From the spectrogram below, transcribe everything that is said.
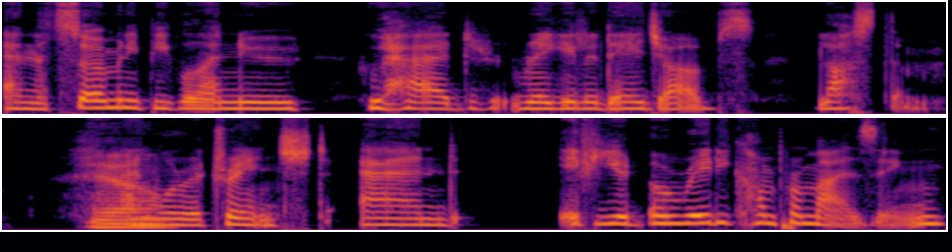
and that so many people I knew who had regular day jobs lost them Yeah. and were retrenched. And if you're already compromising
